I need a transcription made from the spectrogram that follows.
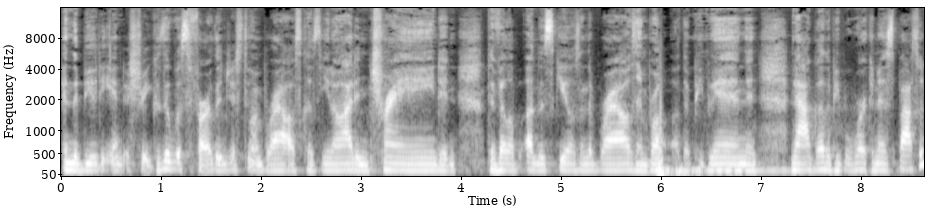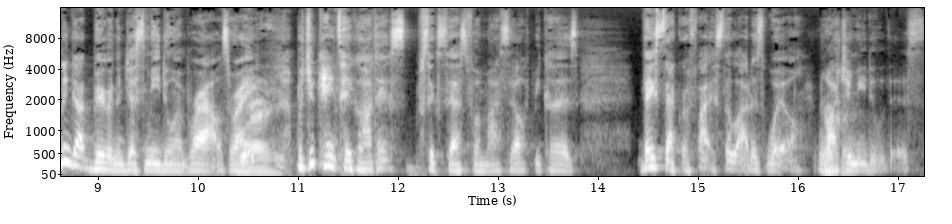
in the beauty industry, because it was further than just doing brows, because, you know, I didn't train and develop other skills in the brows and brought other people in, and now I got other people working in the spot. So it got bigger than just me doing brows, right? Right. But you can't take all that success for myself because they sacrificed a lot as well watching me do this.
